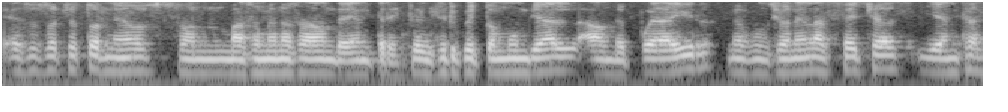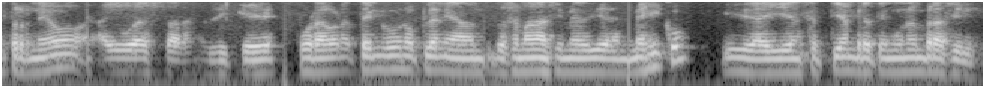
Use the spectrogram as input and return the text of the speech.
Esos ocho torneos son más o menos a donde entre. Es el circuito mundial a donde pueda ir, me funcionen las fechas y entra el torneo, ahí voy a estar. Así que por ahora tengo uno planeado en dos semanas y media en México y de ahí en septiembre tengo uno en Brasil.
